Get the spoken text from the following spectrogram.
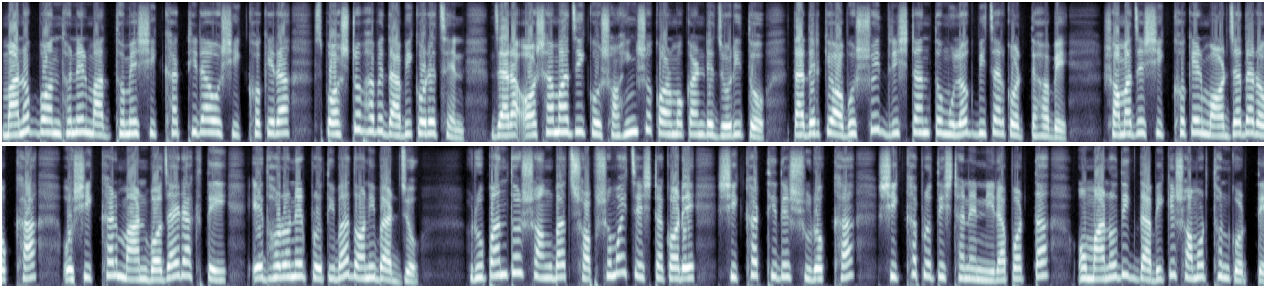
মানববন্ধনের মাধ্যমে শিক্ষার্থীরা ও শিক্ষকেরা স্পষ্টভাবে দাবি করেছেন, যারা অসামাজিক ও সহিংস কর্মকাণ্ডে জড়িত, তাদেরকে অবশ্যই দৃষ্টান্তমূলক বিচার করতে হবে। সমাজে শিক্ষকের মর্যাদা রক্ষা ও শিক্ষার মান বজায় রাখতেই এ ধরনের প্রতিবাদ অনিবার্য। রূপান্তর সংবাদ সবসময় চেষ্টা করে শিক্ষার্থীদের সুরক্ষা শিক্ষা প্রতিষ্ঠানের নিরাপত্তা ও মানবিক দাবিকে সমর্থন করতে।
